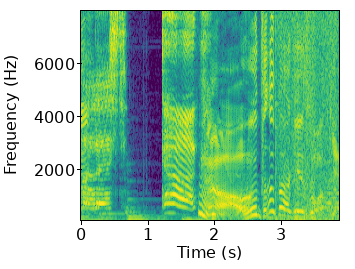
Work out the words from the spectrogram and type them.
znaleźć. Tak. O, to takie słodkie.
